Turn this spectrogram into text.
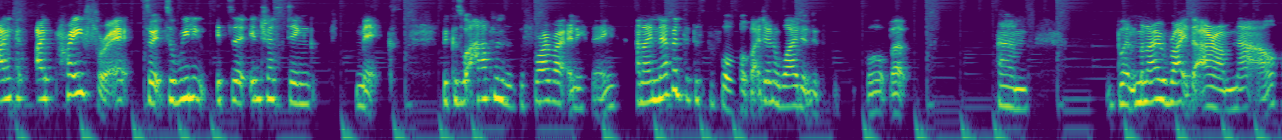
I, I pray for it. So it's a really, it's an interesting mix because what happens is before I write anything, and I never did this before, but I don't know why I didn't do this before, but um, but when I write the Aram now,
